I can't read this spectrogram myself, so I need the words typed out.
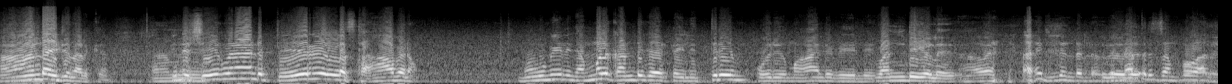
ആണ്ടായിട്ട് നടക്കുകയാണ്. പിന്നെ ഷെയ്ഖുനാന്റെ പേരിലുള്ള സ്ഥാപനം ഭൂമിയിൽ നമ്മൾ കണ്ടു കേട്ടതിൽ ഇത്രയും ഒരു മഹാന്റെ പേരിൽ വണ്ടികൾ. ഇല്ലുണ്ടല്ലോ വല്ലാത്തൊരു സംഭവമാണ്.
